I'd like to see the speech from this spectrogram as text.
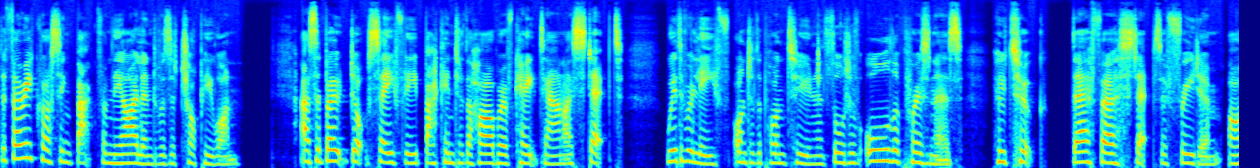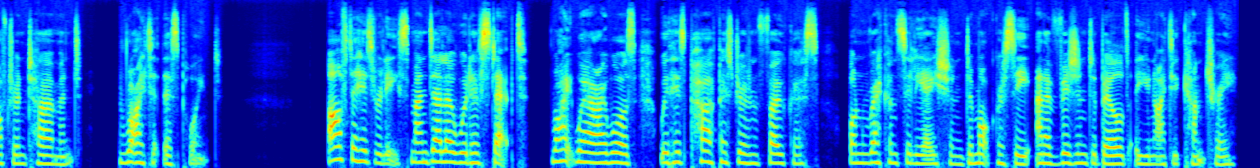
The ferry crossing back from the island was a choppy one. As the boat docked safely back into the harbour of Cape Town, I stepped with relief onto the pontoon and thought of all the prisoners who took their first steps of freedom after internment right at this point. After his release, Mandela would have stepped right where I was with his purpose driven focus on reconciliation, democracy, and a vision to build a united country.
